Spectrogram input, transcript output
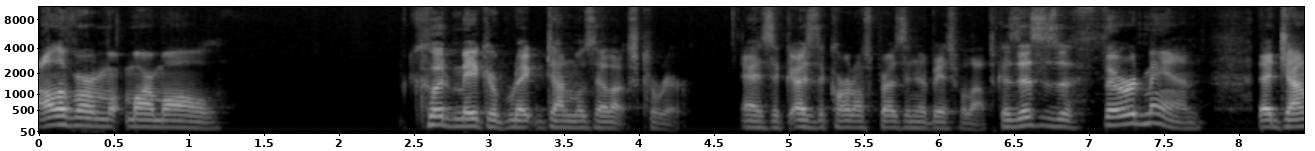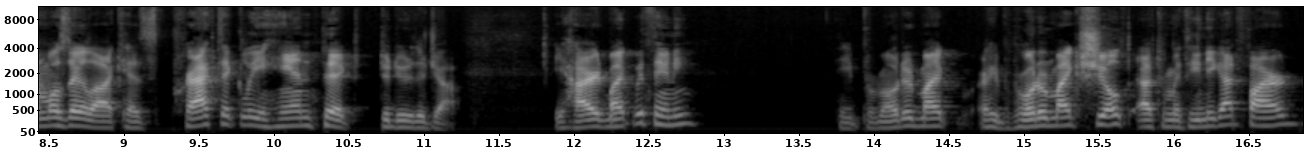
Oliver Marmol could make or break John Mozeliak's career as the, as the Cardinals president of baseball ops because this is the third man that John Mozeliak has practically handpicked to do the job. He hired Mike Matheny. He promoted Mike. he promoted Mike Shildt after Matheny got fired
